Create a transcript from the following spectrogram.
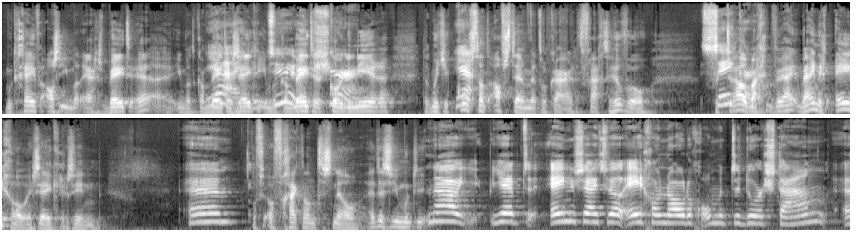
Moet geven als iemand ergens beter, hè, eh, iemand kan Ja, beter zeker, iemand kan beter sure. coördineren. Dat moet je Ja. constant afstemmen met elkaar. Dat vraagt heel veel vertrouwen, maar wei- weinig ego in zekere zin. Ehm, Of, of ga ik dan te snel? Dus je moet, Nou, je- hebt enerzijds wel ego nodig om het te doorstaan. eh,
